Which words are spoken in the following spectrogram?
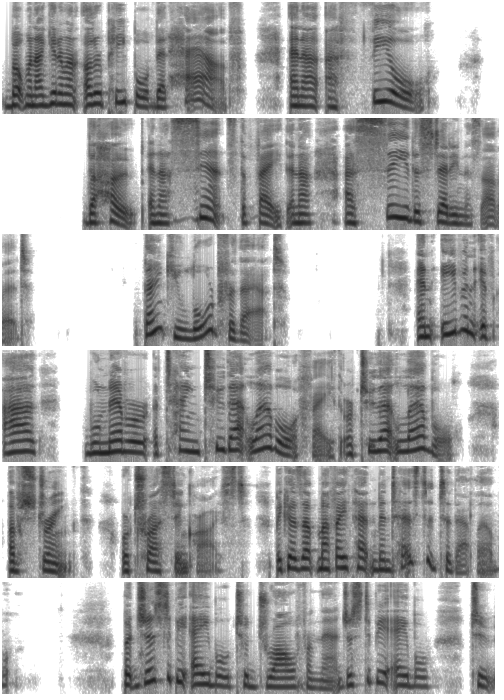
But when I get around other people that have, and I, I feel the hope and I sense the faith and I, I see the steadiness of it. Thank you, Lord, for that. And even if I will never attain to that level of faith or to that level of strength or trust in Christ, because my faith hadn't been tested to that level. But just to be able to draw from that, just to be able to,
